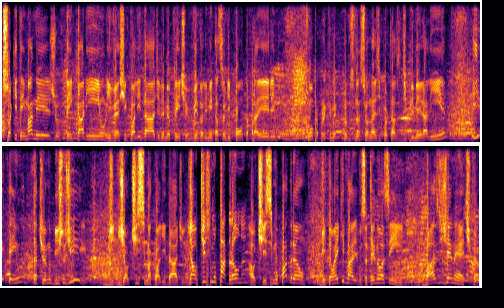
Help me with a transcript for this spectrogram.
Só que tem manejo, tem carinho, investe em qualidade, ele é meu cliente, vendo alimentação de ponta para ele, compra para produtos nacionais importados de primeira linha e tem, tá tirando bichos de, de, de altíssima qualidade. Né? De altíssimo padrão, né? Altíssimo padrão. Então aí que vai, você tendo assim, base de genética,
